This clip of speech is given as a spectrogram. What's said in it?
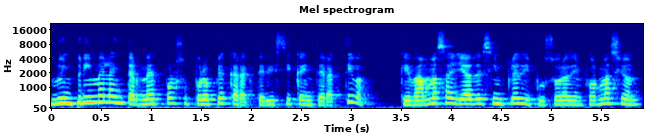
lo imprime la Internet por su propia característica interactiva, que va más allá de simple difusora de información,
